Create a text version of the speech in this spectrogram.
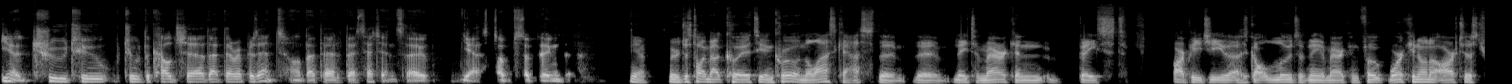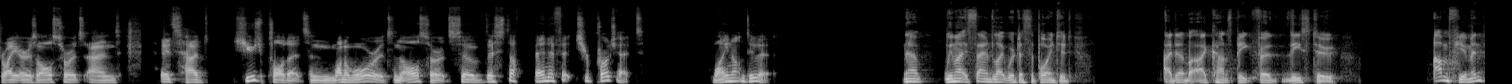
you know true to to the culture that they represent or that they're they're set in. So yeah, stop stop doing that. Yeah, we were just talking about Coyote and Crow in the last cast, the the Native American based RPG that has got loads of Native American folk working on it, artists, writers, all sorts, and it's had huge plaudits and won awards and all sorts. So this stuff benefits your project. Why not do it? Now we might sound like we're disappointed. I don't, but I can't speak for these two. I'm fuming.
